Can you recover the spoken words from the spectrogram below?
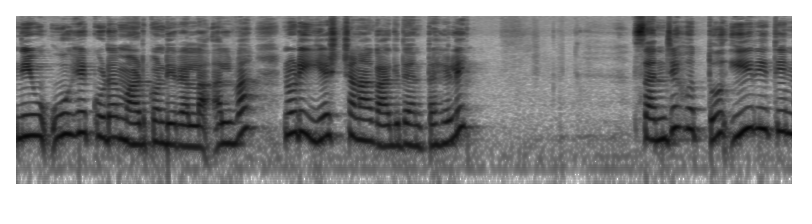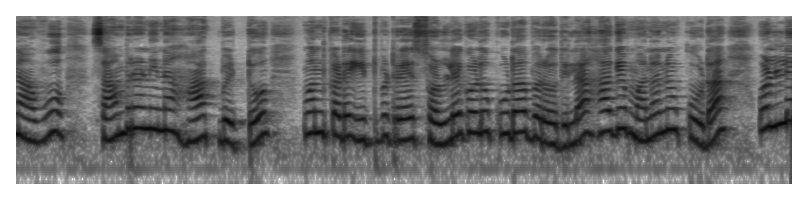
ನೀವು ಊಹೆ ಕೂಡ ಮಾಡ್ಕೊಂಡಿರಲ್ಲ ಅಲ್ವಾ? ನೋಡಿ ಎಷ್ಟು ಚೆನ್ನಾಗಾಗಿದೆ ಅಂತ ಹೇಳಿ. ಸಂಜೆ ಹೊತ್ತು ಈ ರೀತಿ ನಾವು ಸಾಂಬ್ರಾಣಿನ ಹಾಕಿಬಿಟ್ಟು ಒಂದು ಕಡೆ ಇಟ್ಬಿಟ್ರೆ ಸೊಳ್ಳೆಗಳು ಕೂಡ ಬರೋದಿಲ್ಲ, ಹಾಗೆ ಮನನೂ ಕೂಡ ಒಳ್ಳೆ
